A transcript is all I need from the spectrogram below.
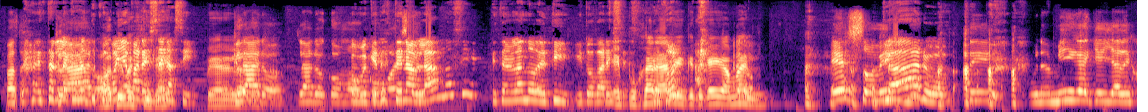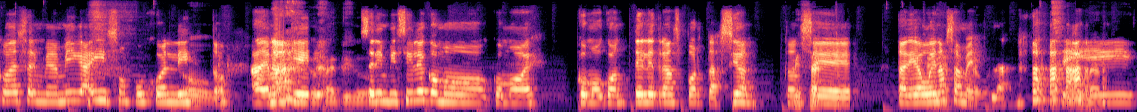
Esta claro. la que no aparecer así. Claro, claro, como. Como que te estén hablando así, estén hablando de ti y tú apareces. Empujar a alguien que te caiga mal. Eso mismo. Claro. Sí, una amiga que ya dejó de ser mi amiga hizo un pujón listo. Oh. Además que ser invisible como, como es como con teletransportación. Entonces, estaría buena esa mezcla. Sí.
